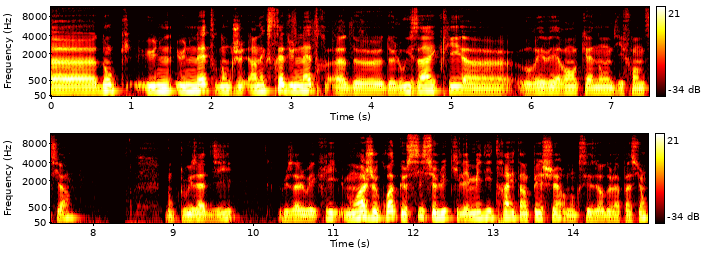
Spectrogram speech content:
Euh, donc une, lettre, donc un extrait d'une lettre euh, de, de, Louisa écrit euh, au révérend canon di Francia. Donc Louisa dit, Louisa lui écrit, Moi je crois que si celui qui les méditera est un pécheur, donc ces heures de la passion,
